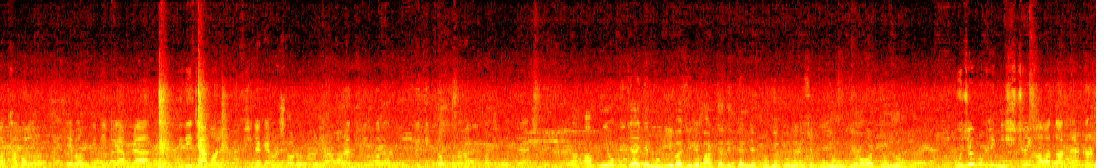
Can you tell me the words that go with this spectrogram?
কথা বলেন এবং দিদিকে আমরা দিদি যা বলেন সেটাকে আমরা স্মরণ করি। আমরা দিদির কথা ব্যতিক্রম কোনো রকম কথা বলতে নই। আপনিও কি চাইছেন হুগলিবাসীকে বার্তা দিচ্ছেন যে পুজো চলে এসে পুজোমুখী হওয়ার জন্য? পুজোমুখী নিশ্চয়ই হওয়া দরকার কারণ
